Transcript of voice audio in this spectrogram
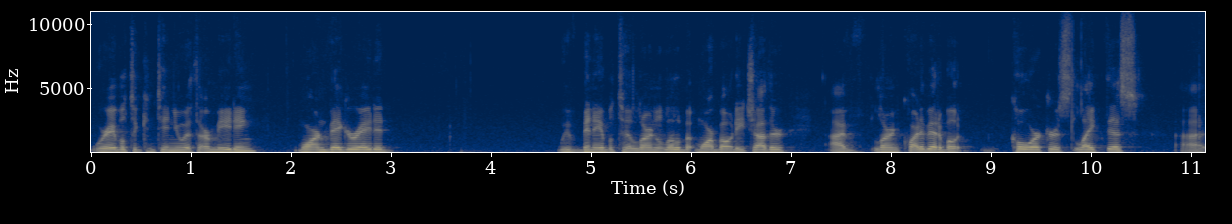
we're able to continue with our meeting, more invigorated, we've been able to learn a little bit more about each other. I've learned quite a bit about coworkers like this. Uh,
